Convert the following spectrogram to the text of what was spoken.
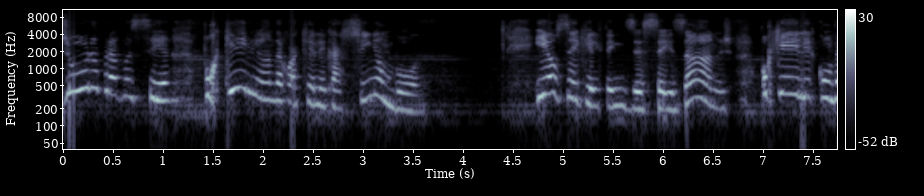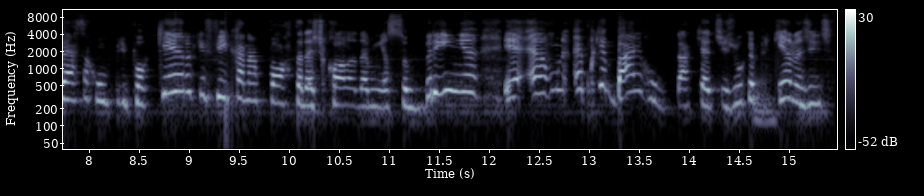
Juro pra você. Porque ele anda com aquele cachimbo. E eu sei que ele tem 16 anos, porque ele conversa com um pipoqueiro que fica na porta da escola da minha sobrinha. É, é, um, é porque bairro daqui a Tijuca é pequeno, a gente,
